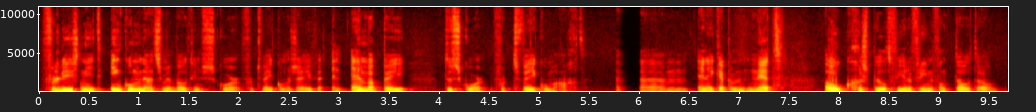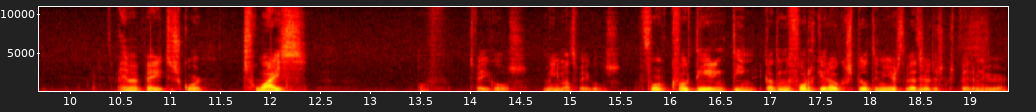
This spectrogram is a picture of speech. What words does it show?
Verliest niet in combinatie met Boteamse score voor 2,7. En Mbappé te score voor 2,8. Ehm, en ik heb hem net ook gespeeld via de vrienden van Toto. Mbappé te score twice. Of twee goals. Minimaal twee goals. Voor quotering 10. Ik had hem de vorige keer ook gespeeld in de eerste wedstrijd. Dus ik speel hem nu weer.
